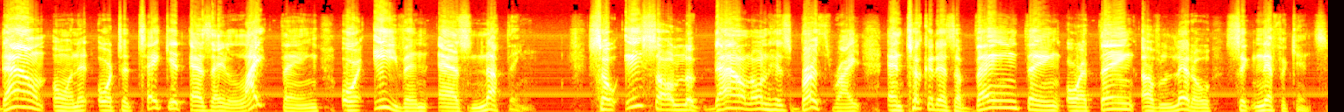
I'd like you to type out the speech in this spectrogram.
down on it or to take it as a light thing or even as nothing. So Esau looked down on his birthright and took it as a vain thing or a thing of little significance.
